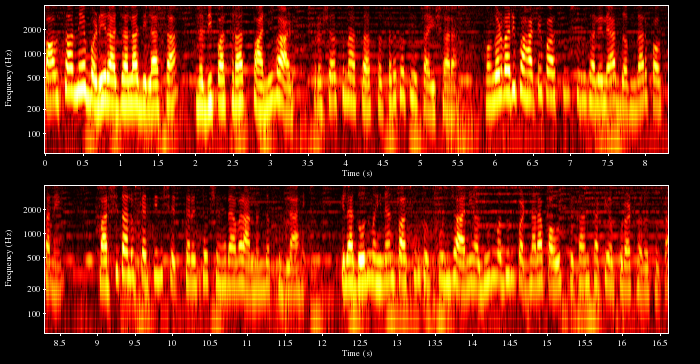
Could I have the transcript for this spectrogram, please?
पावसाने बळीराजाला दिलासा नदीपात्रात पाणी वाढ प्रशासनाचा सतर्कतेचा इशारा. मंगळवारी पहाटेपासून सुरू झालेल्या दमदार पावसाने बार्शी तालुक्यातील शेतकऱ्यांच्या चेहऱ्यावर आनंद फुलला आहे. गेल्या दोन महिन्यांपासून तुटपुंज आणि अधूनमधून पडणारा पाऊस पिकांसाठी अपुरा ठरत होता.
